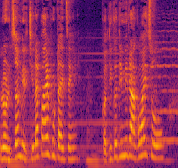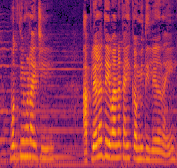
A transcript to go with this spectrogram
लोणचं मिरचीला पाय फुटायचे? कधी कधी मी रागवायचो. मग ती म्हणायची आपल्याला देवानं काही कमी दिलेलं नाही.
